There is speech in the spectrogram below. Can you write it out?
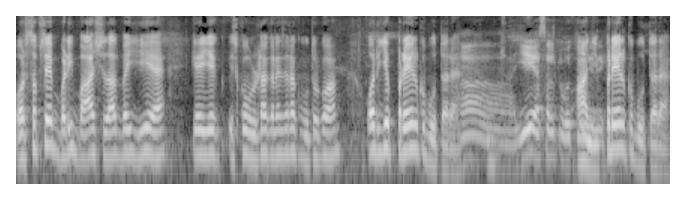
और सबसे बड़ी बात शहजाद भाई ये है कि ये इसको उल्टा करें ज़रा कबूतर को आप और ये प्रेल कबूतर है। हाँ ये असल कबूतर हाँ जी प्रेल कबूतर है।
